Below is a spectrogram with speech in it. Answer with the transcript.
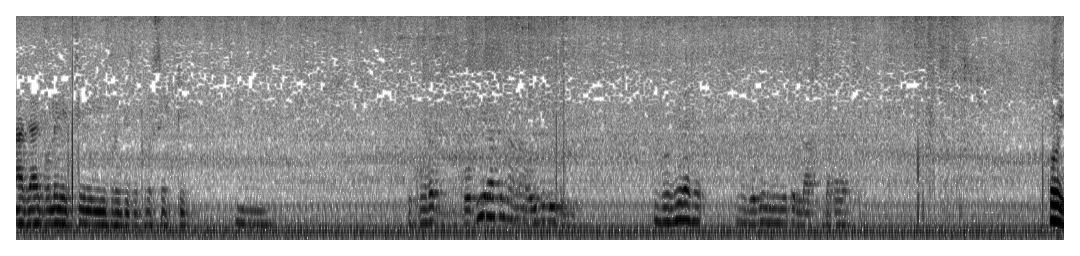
না যায় বলে একটু ইয়ে করে দিয়েছে পুরো সেফটি গভীর আছে না না ওই দিকেই গভীর? আছে। গভীর নিয়ে তো লাশ দেখা যাচ্ছে। কই?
